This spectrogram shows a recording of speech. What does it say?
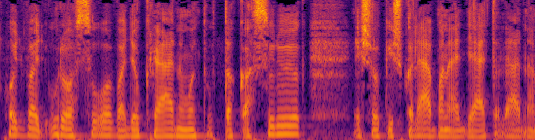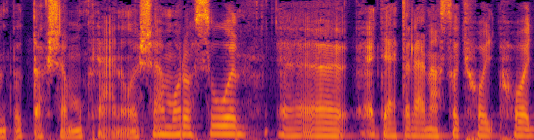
hogy vagy uroszul, vagy ukránul tudtak a szülők, és sok iskolában egyáltalán nem tudtak sem ukránul, sem oroszul. Egyáltalán az, hogy hogy, hogy,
